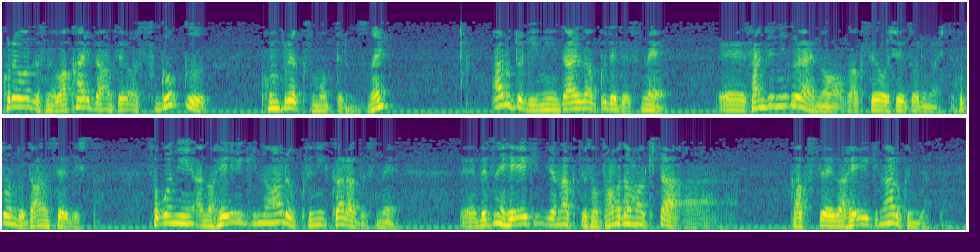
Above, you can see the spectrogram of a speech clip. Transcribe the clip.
これはですね、若い男性はすごくコンプレックス持ってるんですね。ある時に大学でですね、え、30人ぐらいの学生を教えておりまして、ほとんど男性でした。そこにあの兵役のある国からですね、え、別に兵役じゃなくて、そのたまたま来た学生が兵役のある国だったんです。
